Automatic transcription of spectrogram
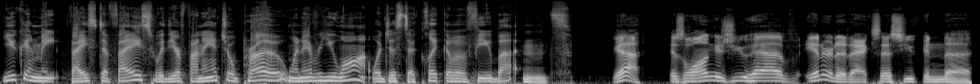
you can meet face to face with your financial pro whenever you want with just a click of a few buttons. Yeah, as long as you have internet access, you can, uh,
